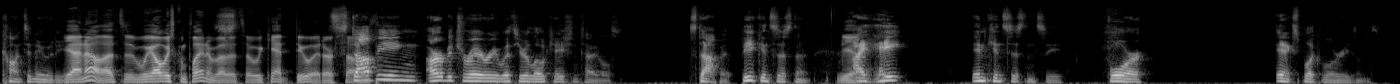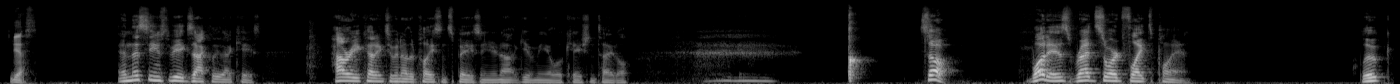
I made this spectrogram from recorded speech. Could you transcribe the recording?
continuity. Yeah, I know. That's we always complain about it, so we can't do it ourselves. Stop being arbitrary with your location titles. Stop it. Be consistent. Yeah. I hate inconsistency for inexplicable reasons. yes. And this seems to be exactly that case. How are you cutting to another place in space and you're not giving me a location title? So, what is Red Sword Flight's plan? Luke,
